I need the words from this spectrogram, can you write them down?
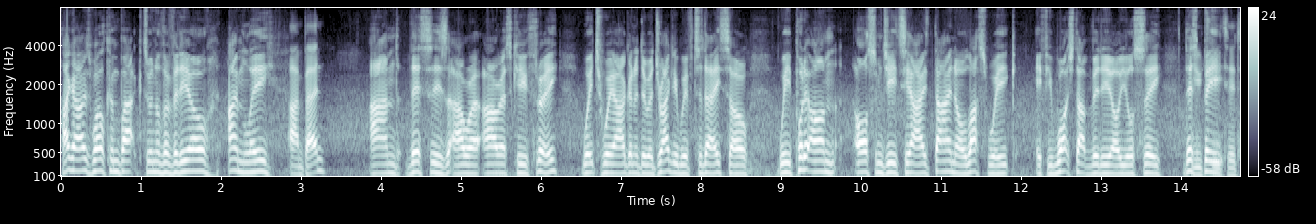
Hi guys, welcome back to another video. I'm Lee I'm Ben. and this is our RSQ3 which we are going to do a Dragy with today. So we put it on Awesome GTI's dyno last week. If you watch that video you'll see this You beat. cheated.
